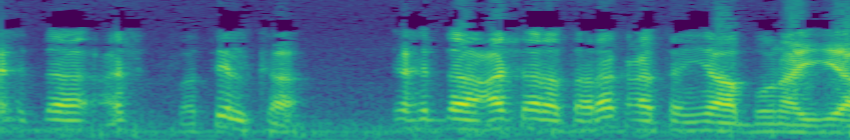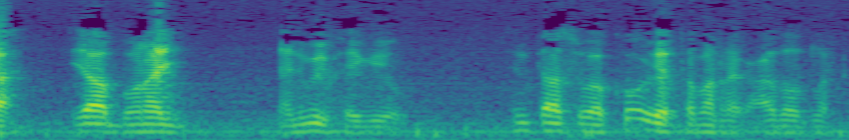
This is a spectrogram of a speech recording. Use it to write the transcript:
ixdaa fatilka ixdaa casharata rakcatan yaa bunaya yaa bunay yani wiilkaygiio intaas waa ko iyo toban ragcadood marka.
